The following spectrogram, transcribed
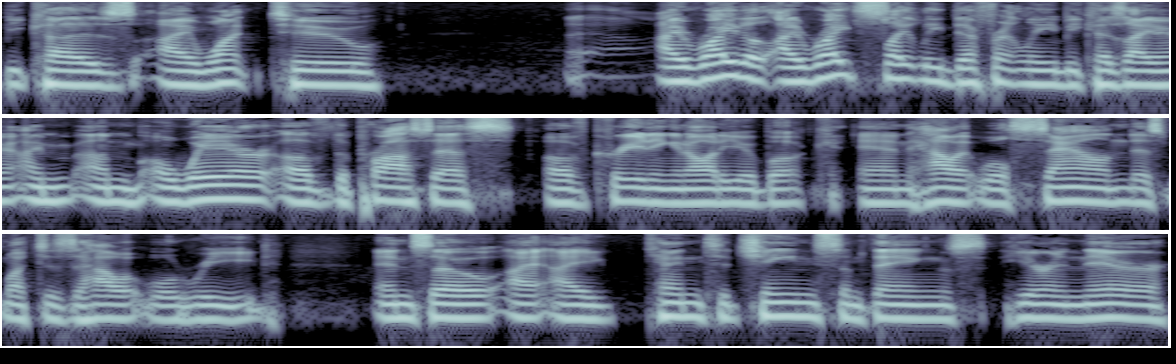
because I want to I write I write slightly differently because I I'm I'm aware of the process of creating an audiobook and how it will sound as much as how it will read. And so I, I tend to change some things here and there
